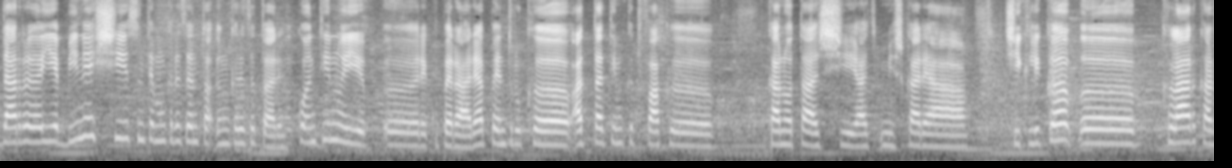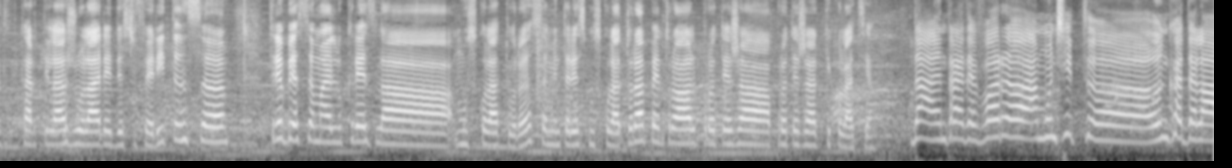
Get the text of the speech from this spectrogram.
Dar uh, e bine și suntem încrezătoare. Continui uh, recuperarea pentru că atâta timp cât fac uh, canotaj și mișcarea ciclică, clar cartilajul are de suferit, însă trebuie să mai lucrez la musculatură, să-mi întăresc musculatura pentru a-l proteja, proteja articulația. Da, într-adevăr, am muncit uh, încă de la,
